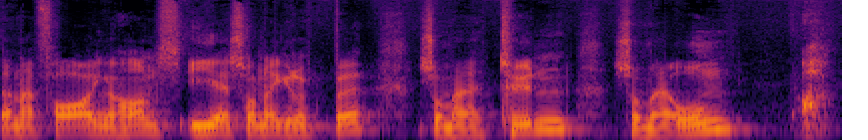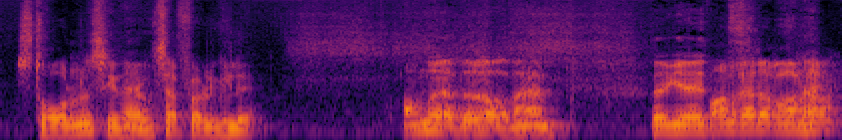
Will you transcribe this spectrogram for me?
den erfaringa hans i en sånn gruppe som er tynn, som er ung ja, Strålende signering, selvfølgelig. Han redder Ranheim. Det er greit. Han redder Ranheim.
